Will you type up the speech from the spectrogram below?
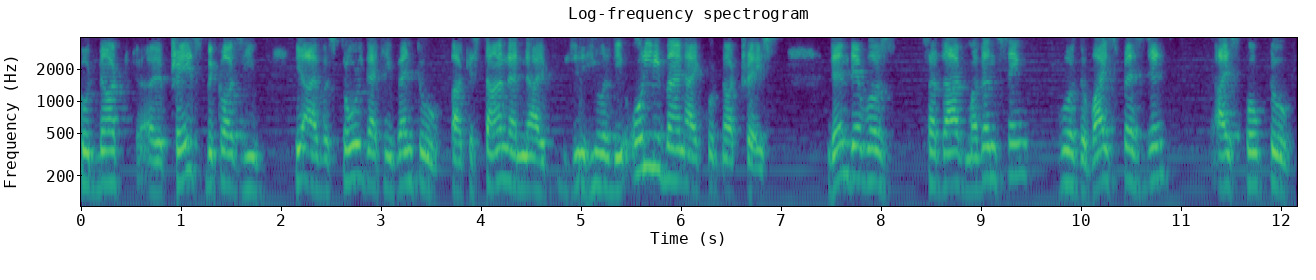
could not uh, trace because he, yeah, I was told that he went to Pakistan and I, he was the only man I could not trace. Then there was Sardar Madan Singh, who was the vice president. I spoke to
